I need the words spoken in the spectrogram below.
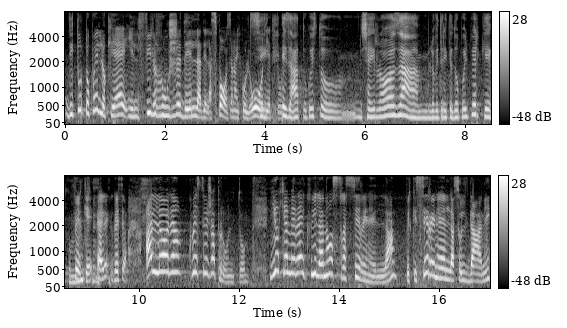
di tutto quello che è il fil rouge della, della sposa, no? i colori sì, e tutto. Esatto, questo mm, c'è il rosa, lo vedrete dopo il perché. Comunque. Perché? Eh, questo. Allora, questo è già pronto. Io chiamerei qui la nostra Serenella, perché Serenella Soldani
